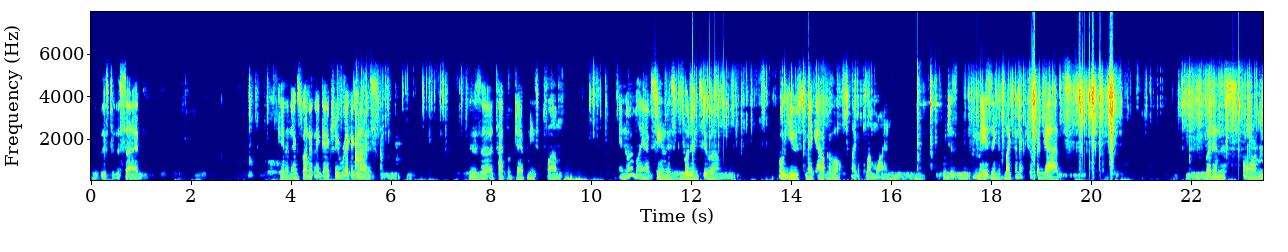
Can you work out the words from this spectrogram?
Move this to the side. Okay, the next one I think I actually recognize. This is a type of Japanese plum. And normally I've seen this put into, um, well, used to make alcohol, like a plum wine which is amazing. It's like the nectar of the gods. But in this form,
